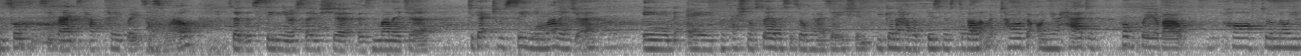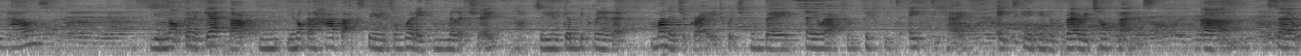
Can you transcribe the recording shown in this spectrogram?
consultancy ranks have pay grades as well. So there's senior associate, there's manager. To get to a senior manager in a professional services organisation, you're going to have a business development target on your head of probably about half to a million pounds you're not going to get that from, you're not going to have that experience already from military. So you're going to be coming in at manager grade which can be anywhere from 50 to 80k 80k being the very top end. Um, so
